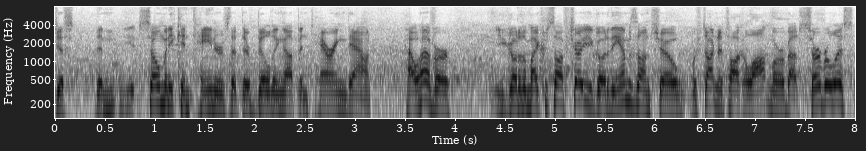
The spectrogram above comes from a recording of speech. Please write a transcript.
just the, so many containers that they're building up and tearing down. However, you go to the Microsoft show, you go to the Amazon show, we're starting to talk a lot more about serverless.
